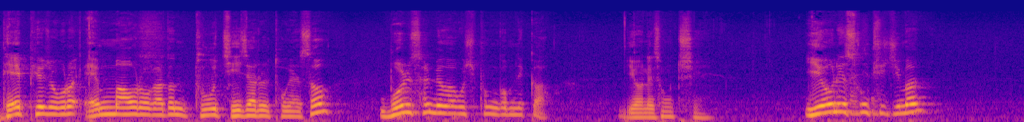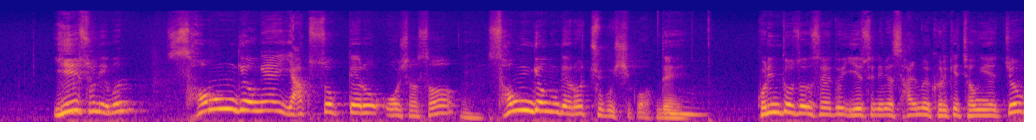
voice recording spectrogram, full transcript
대표적으로 엠마오로 가던 두 제자를 통해서 뭘 설명하고 싶은 겁니까? 예언의 성취. 예언의 성취지만 예수님은 성경의 약속대로 오셔서 성경대로 죽으시고 네. 고린도전서에도 예수님의 삶을 그렇게 정의했죠.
